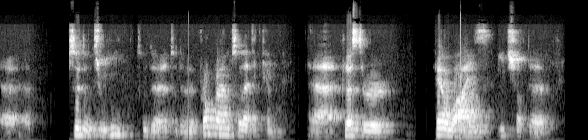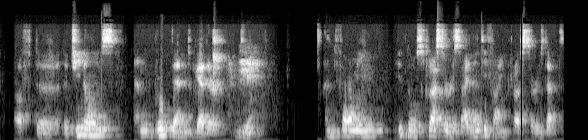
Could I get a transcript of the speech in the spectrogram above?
uh, a pseudo tree to the to the program so that it can uh, cluster pairwise each of the of the, the genomes and group them together in the end. And forming those clusters, identifying clusters that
